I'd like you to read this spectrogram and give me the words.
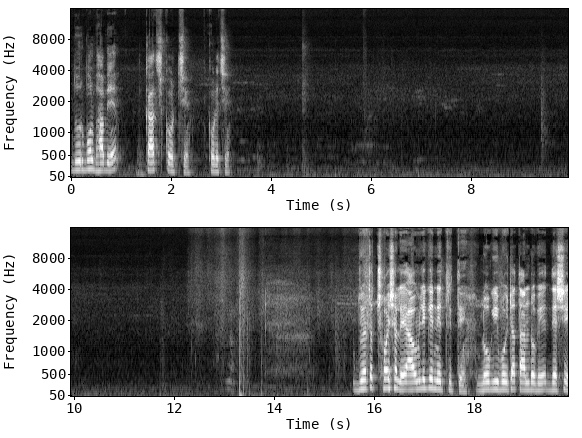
দুর্বলভাবে কাজ করছে, করেছে। ছয় সালে আওয়ামী লীগের নেতৃত্বে লগি বইটা তাণ্ডবে দেশে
